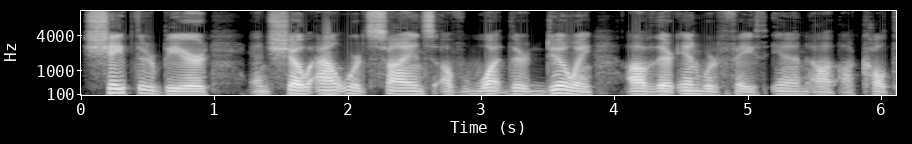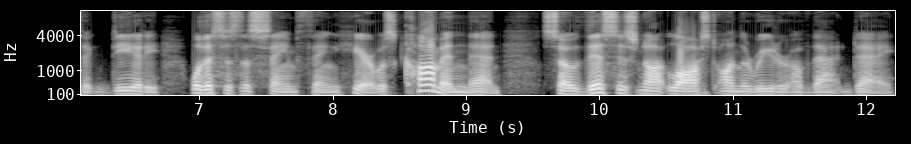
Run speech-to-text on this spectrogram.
shape their beard, and show outward signs of what they're doing, of their inward faith in a, a cultic deity. Well, this is the same thing here. It was common then, so this is not lost on the reader of that day.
